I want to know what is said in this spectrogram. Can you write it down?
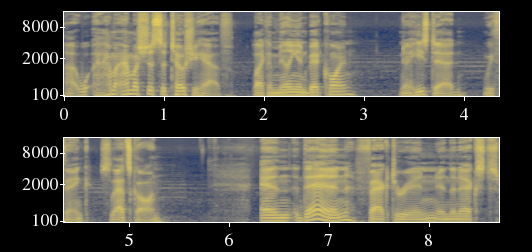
Uh, how, how much does Satoshi have? Like a million Bitcoin? No, he's dead. We think so. That's gone. And then factor in in the next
